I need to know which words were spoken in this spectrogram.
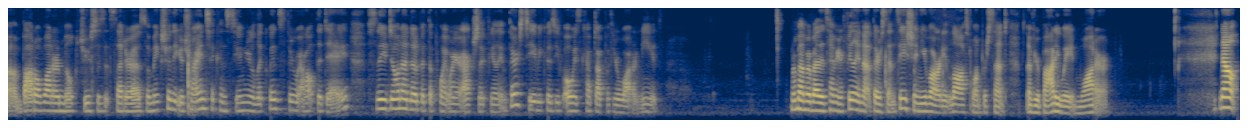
um, bottled water, milk, juices, etc. So make sure that you're trying to consume your liquids throughout the day so that you don't end up at the point where you're actually feeling thirsty because you've always kept up with your water needs. Remember, by the time you're feeling that thirst sensation, you've already lost 1% of your body weight in water. Now,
